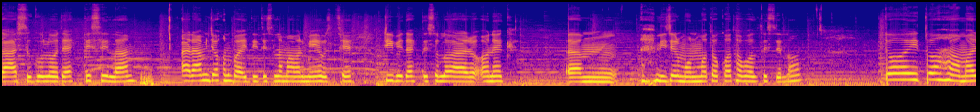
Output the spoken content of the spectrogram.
গাছগুলো দেখতেছিলাম। আর আমি যখন বয় দিতেছিলাম, আমার মেয়ে হচ্ছে টিভি দেখতেছিল আর অনেক নিজের মন মতো কথা বলতেছিল। তো এই তো আমার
